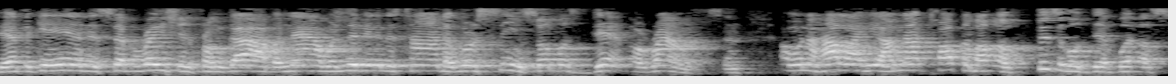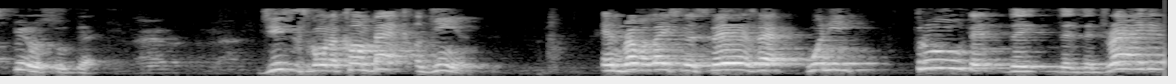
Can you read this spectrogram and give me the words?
Death again is separation from God, but now we're living in this time that we're seeing so much death around us. And I want to highlight here, I'm not talking about a physical death, but a spiritual death. Jesus is going to come back again. In Revelation, it says that when he threw the, the, the, the dragon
